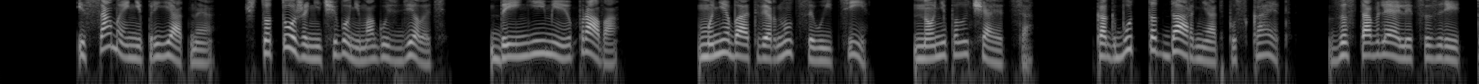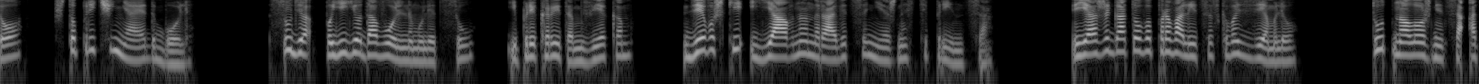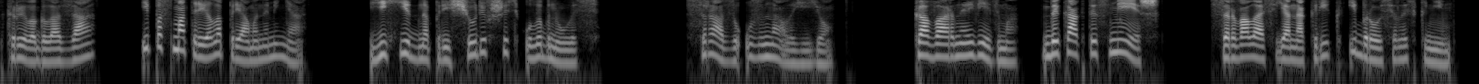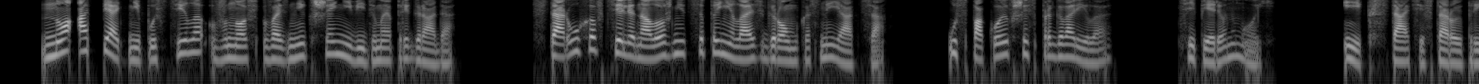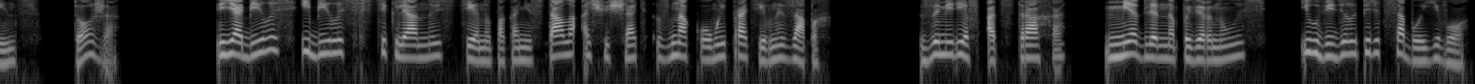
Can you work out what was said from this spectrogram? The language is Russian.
И самое неприятное, что тоже ничего не могу сделать, да и не имею права. Мне бы отвернуться и уйти, но не получается. Как будто дар не отпускает, заставляя лицезреть то, что причиняет боль. Судя по ее довольному лицу и прикрытым векам, девушке явно нравится нежности принца. Я же готова провалиться сквозь землю. Тут наложница открыла глаза и посмотрела прямо на меня. Ехидно прищурившись, улыбнулась. Сразу узнала ее. «Коварная ведьма! Да как ты смеешь? Сорвалась я на крик и бросилась к ним. Но опять не пустила вновь возникшая невидимая преграда. Старуха в теле наложницы принялась громко смеяться. Успокоившись, проговорила. «Теперь он мой. И, кстати, второй принц тоже». Я билась и билась в стеклянную стену, пока не стала ощущать знакомый противный запах. Замерев от страха, медленно повернулась и увидела перед собой его,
